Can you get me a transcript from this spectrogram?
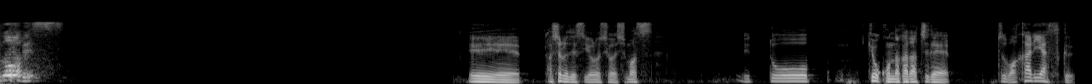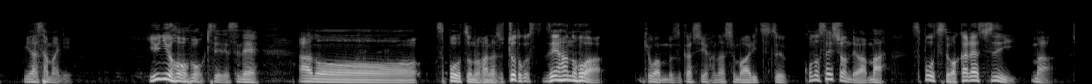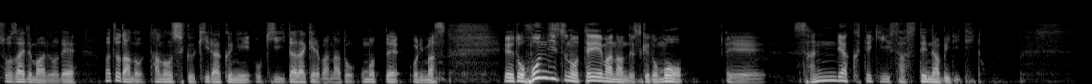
グロービスえー、芦田です。よろしくお願いします。えっと、今日こんな形で、ちょっと分かりやすく皆様に、ユニフォームを着てですね、あのースポーツの話、ちょっと前半の方は、今日は難しい話もありつつ、このセッションでは、まあ、スポーツって分かりやすい、まあ、商材でもあるので、まあ、ちょっとあの、楽しく気楽にお聞きいただければなと思っております。えっと、本日のテーマなんですけども、えー戦略的サステナビリティと。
